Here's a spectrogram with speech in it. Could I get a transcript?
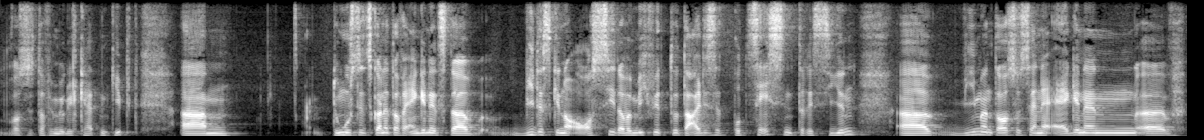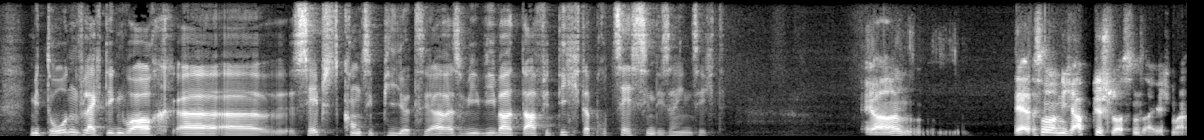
was es da für Möglichkeiten gibt. Ähm, du musst jetzt gar nicht darauf eingehen, jetzt da, wie das genau aussieht, aber mich würde total dieser Prozess interessieren, äh, wie man da so seine eigenen äh, Methoden vielleicht irgendwo auch äh, äh selbst konzipiert. Ja? Also wie, wie war da für dich der Prozess in dieser Hinsicht? Ja, der ist noch nicht abgeschlossen, sage ich mal.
